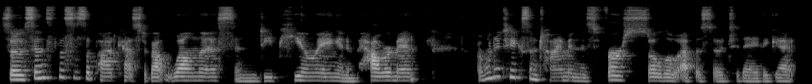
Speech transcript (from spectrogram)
So, since this is a podcast about wellness and deep healing and empowerment, I want to take some time in this first solo episode today to get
